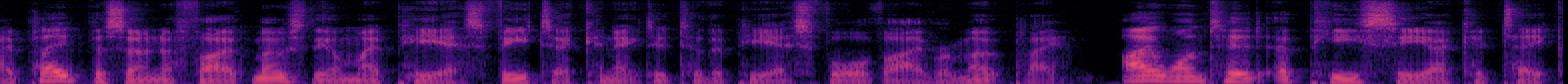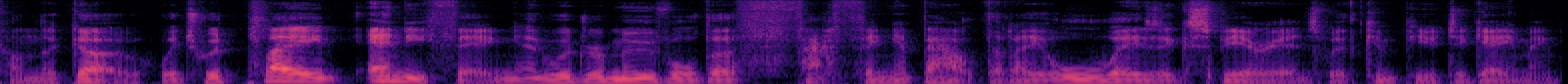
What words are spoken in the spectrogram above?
I played Persona 5 mostly on my PS Vita connected to the PS4 via Remote Play. I wanted a PC I could take on the go, which would play anything and would remove all the faffing about that I always experience with computer gaming.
